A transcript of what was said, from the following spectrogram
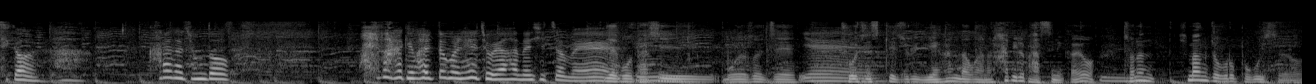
Pretty Girl. 아, 카라가 좀 더 활발하게 활동을 해줘야 하는 시점에 예, 뭐 지금, 다시 모여서 이제 예. 주어진 스케줄을 이행한다고 하는 합의를 봤으니까요. 음. 저는 희망적으로 보고 있어요.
